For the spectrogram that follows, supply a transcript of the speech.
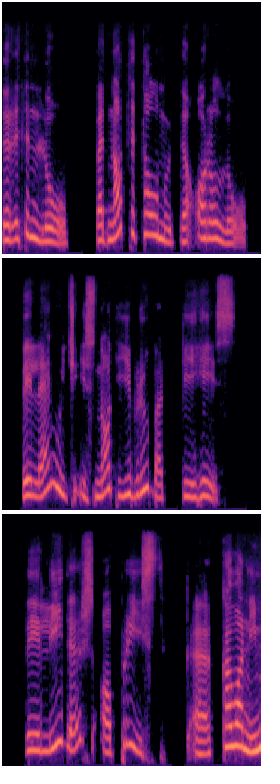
the written law, but not the Talmud, the oral law. Their language is not Hebrew but Ge'ez. Their leaders are priests, uh, Kohanim,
